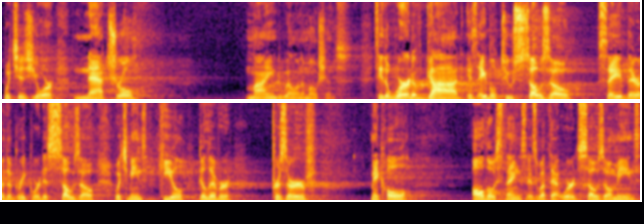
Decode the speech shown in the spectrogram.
which is your natural mind, will, and emotions. See, the Word of God is able to sozo, save there. The Greek word is sozo, which means heal, deliver, preserve, make whole. All those things is what that word sozo means.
